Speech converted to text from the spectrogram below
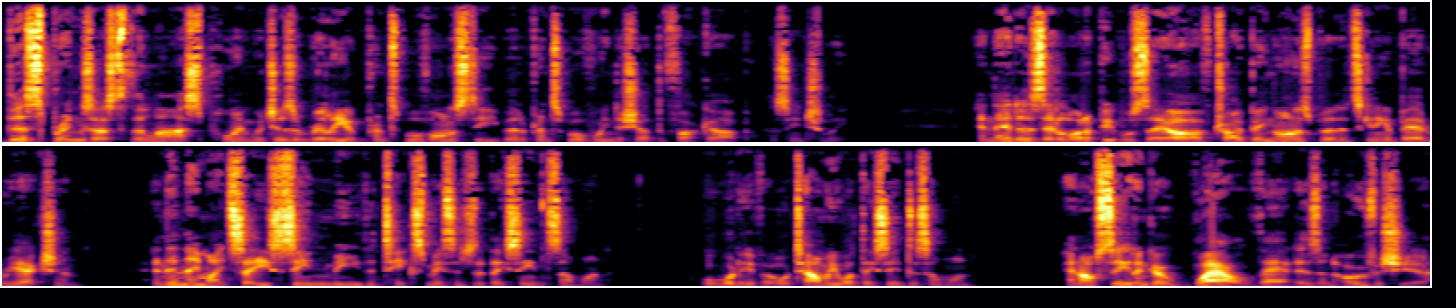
this brings us to the last point, which isn't really a principle of honesty, but a principle of when to shut the fuck up, essentially. And that is that a lot of people say, oh, I've tried being honest, but it's getting a bad reaction. And then they might say, send me the text message that they sent someone, or whatever, or tell me what they said to someone. And I'll see it and go, wow, that is an overshare.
